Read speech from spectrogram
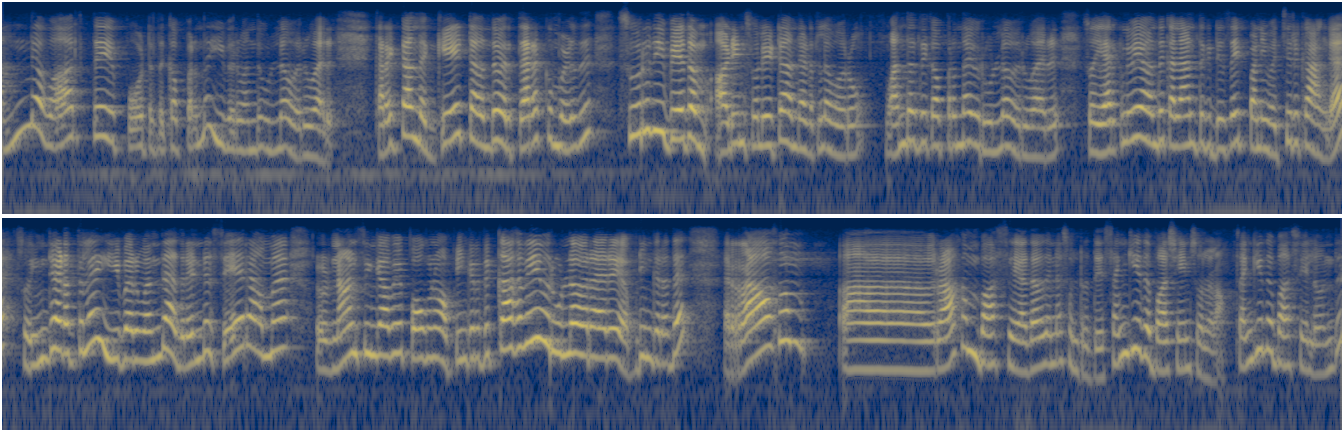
அந்த வார்த்தையை போட்டதுக்கப்புறம் தான் இவர் வந்து உள்ளே வருவார். கரெக்டாக அந்த கேட்டை வந்து அவர் திறக்கும் பொழுது சுருதி பேதம் அப்படின்னு சொல்லிட்டு அந்த இடத்துல வரும். வந்ததுக்கப்புறம் தான் இவர் உள்ளே வருவார். ஸோ ஏற்கனவே வந்து கல்யாணத்துக்கு டிசைட் பண்ணி வச்சுருக்காங்க. ஸோ இந்த இடத்துல இவர் வந்து அது ரெண்டும் சேராமல் ஒரு நான்சிங்காகவே போகணும் அப்படிங்கிறதுக்காகவே இவர் உள்ளே வராரு அப்படிங்கிறத ராகம் ராகம் பாஷை அதாவது என்ன சொல்கிறது சங்கீத பாஷைன்னு சொல்லலாம். சங்கீத பாஷையில் வந்து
